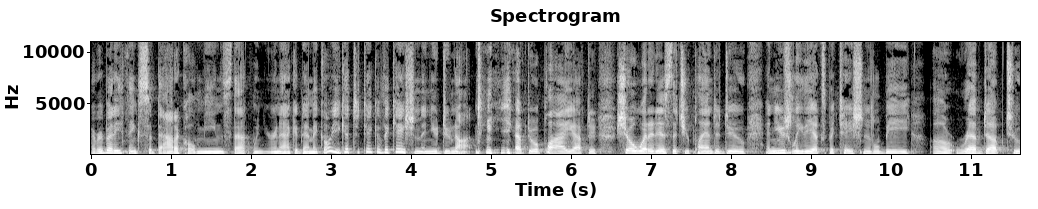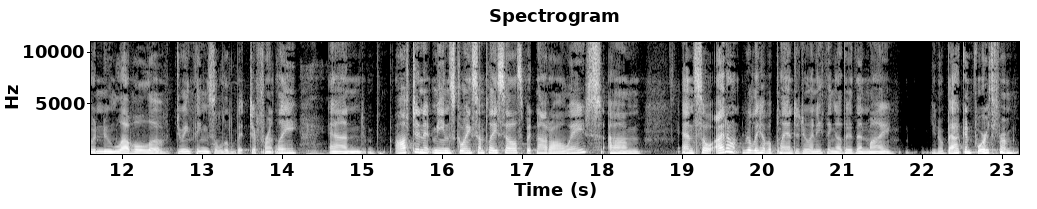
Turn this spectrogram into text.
everybody thinks sabbatical means that when you're an academic, oh, you get to take a vacation, and you do not. you have to apply. You have to show what it is that you plan to do, and usually the expectation it'll be uh, revved up to a new level of doing things a little bit differently, mm-hmm. and often it means going someplace else, but not always. Um, and so I don't really have a plan to do anything other than my you know, back and forth from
